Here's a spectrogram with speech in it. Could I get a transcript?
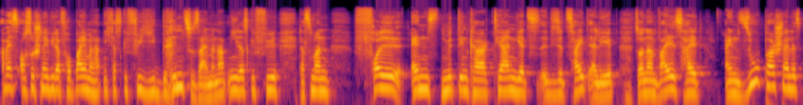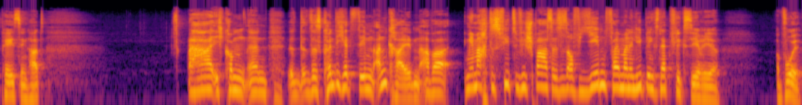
aber ist auch so schnell wieder vorbei. Man hat nicht das Gefühl, je drin zu sein. Man hat nie das Gefühl, dass man vollends mit den Charakteren jetzt äh, diese Zeit erlebt, sondern weil es halt ein super schnelles Pacing hat ah, ich komme, äh, das könnte ich jetzt dem ankreiden, aber mir macht es viel zu viel Spaß. Es ist auf jeden Fall meine Lieblings-Netflix-Serie. Obwohl,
